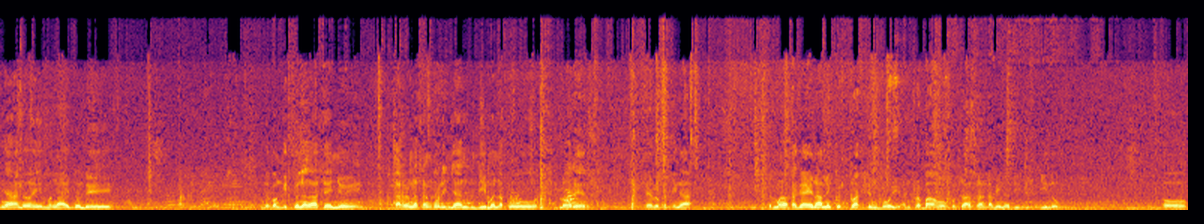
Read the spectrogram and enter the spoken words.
Kasi nga ano eh, mga idol eh, nabanggit ko na nga sa inyo eh, karanasan ko rin yan, hindi man ako explorer, pero kasi nga, sa mga kagaya namin construction boy, ang trabaho kung saan saan kami nadidistino. Oo.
